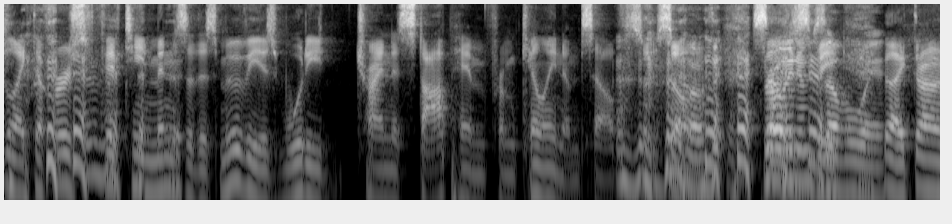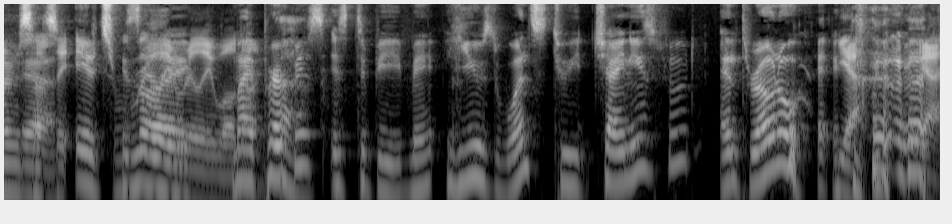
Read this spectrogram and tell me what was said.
like the first 15 minutes of this movie is Woody trying to stop him from killing himself. So, so, so Throwing speak, himself away. like throwing himself. Yeah. So it's He's really like, really well done. My done. purpose is to be ma- used once to eat Chinese food and thrown away. yeah, yeah,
